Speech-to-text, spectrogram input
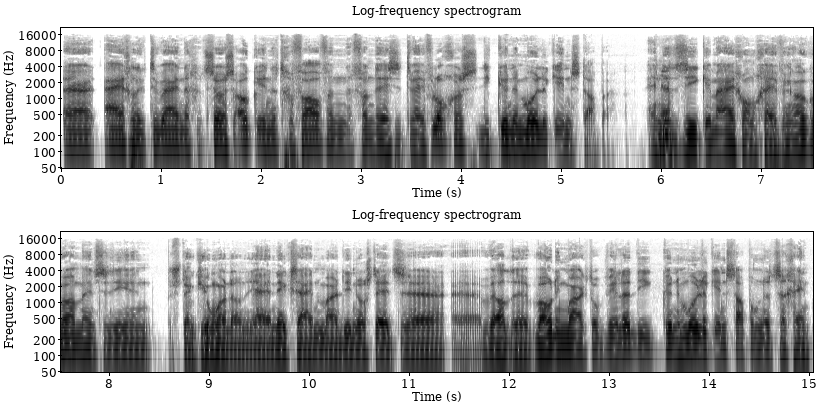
er eigenlijk te weinig... zoals ook in het geval van, van deze twee vloggers... die kunnen moeilijk instappen. En Ja. dat zie ik in mijn eigen omgeving ook wel. Mensen die een stuk jonger dan jij en ik zijn... maar die nog steeds uh, uh, wel de woningmarkt op willen... die kunnen moeilijk instappen omdat ze geen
